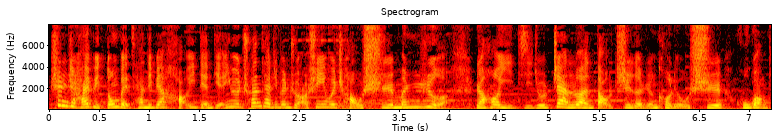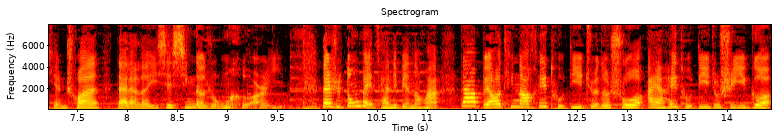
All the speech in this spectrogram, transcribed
甚至还比东北菜那边好一点点，因为川菜这边主要是因为潮湿闷热，然后以及就是战乱导致的人口流失，湖广填川带来了一些新的融合而已。但是东北菜那边的话，大家不要听到黑土地觉得说，哎呀，黑土地就是一个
